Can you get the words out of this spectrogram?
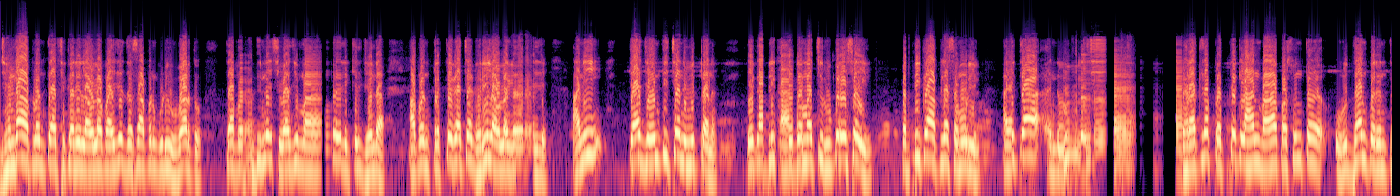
झेंडा आपण त्या ठिकाणी लावला पाहिजे. जसं आपण गुढी उभारतो त्या पद्धतीने शिवाजी महाराज देखील झेंडा आपण प्रत्येकाच्या घरी लावला गेला पाहिजे. आणि त्या जयंतीच्या निमित्तानं एक आपली कार्यक्रमाची रूपरेषा येईल पत्रिका आपल्यासमोर येईल आणि त्या घरातल्या प्रत्येक लहान बाळापासून तर वृद्धांपर्यंत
